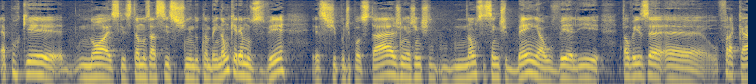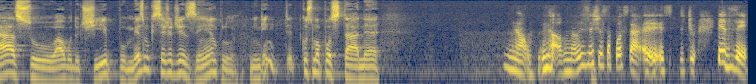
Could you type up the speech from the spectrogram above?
É porque nós que estamos assistindo também não queremos ver esse tipo de postagem, a gente não se sente bem ao ver ali, talvez é, é, o fracasso, algo do tipo, mesmo que seja de exemplo, ninguém costuma postar, né? Não, não, não existe essa postagem. É, esse tipo. Quer dizer,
